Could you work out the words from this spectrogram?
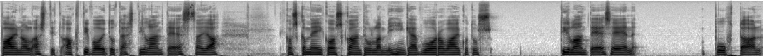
painolastit aktivoitu tässä tilanteessa, ja koska me ei koskaan tulla mihinkään vuorovaikutustilanteeseen puhtaan,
